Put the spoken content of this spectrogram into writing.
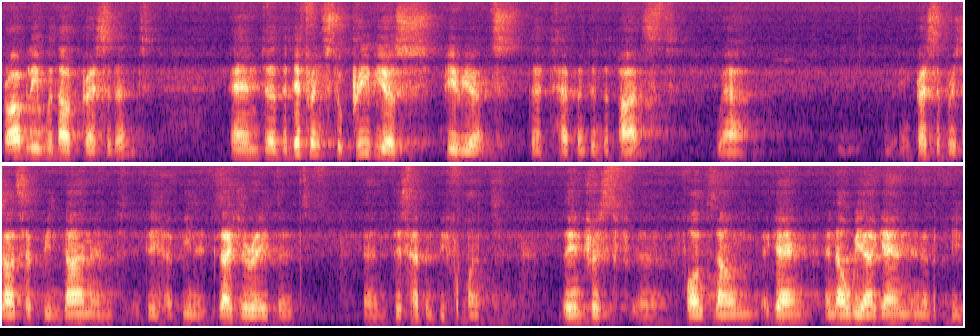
probably without precedent. And uh, the difference to previous periods that happened in the past, where impressive results have been done and they have been exaggerated, and this happened before, the interest uh, falls down again, and now we are again in a very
